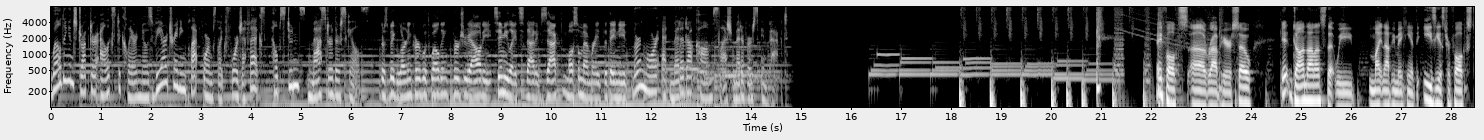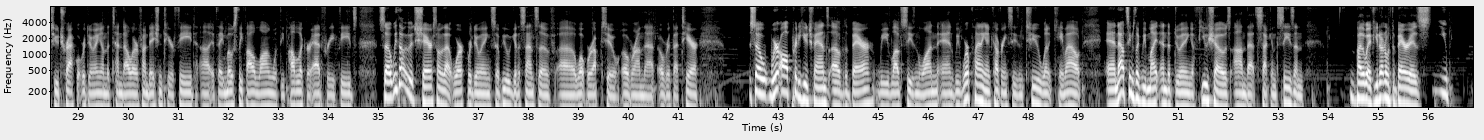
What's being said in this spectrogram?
Welding instructor Alex DeClaire knows VR training platforms like Forge FX help students master their skills. There's a big learning curve with welding. Virtual reality simulates that exact muscle memory that they need. Learn more at meta.com slash metaverse impact. Hey folks, uh, Rob here. So it dawned on us that we might not be making it the easiest for folks to track what we're doing on the $10 foundation tier feed uh, if they mostly follow along with the public or ad free feeds. So we thought we would share some of that work we're doing so people get a sense of uh, what we're up to over on that, over at that tier. So we're all pretty huge fans of The Bear. We loved season one, and we were planning on covering season two when it came out. And now it seems like we might end up doing a few shows on that second season. By the way, if you don't know what The Bear is, you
